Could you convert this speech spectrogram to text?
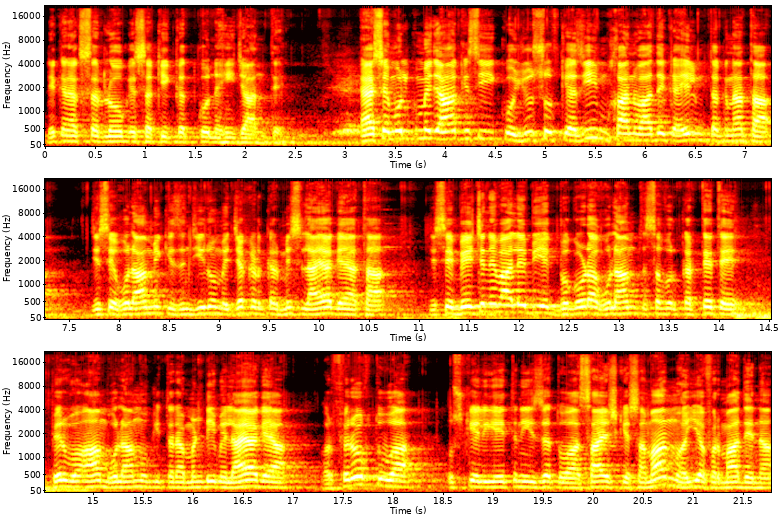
لیکن اکثر لوگ اس حقیقت کو نہیں جانتے۔ ایسے ملک میں جہاں کسی کو یوسف کے عظیم خانوادے کا علم تک نہ تھا، جسے غلامی کی زنجیروں میں جکڑ کر مس لایا گیا تھا، جسے بیچنے والے بھی ایک بگوڑا غلام تصور کرتے تھے، پھر وہ عام غلاموں کی طرح منڈی میں لایا گیا اور فروخت ہوا۔ اس کے لیے اتنی عزت و آسائش کے سامان مہیا فرما دینا،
